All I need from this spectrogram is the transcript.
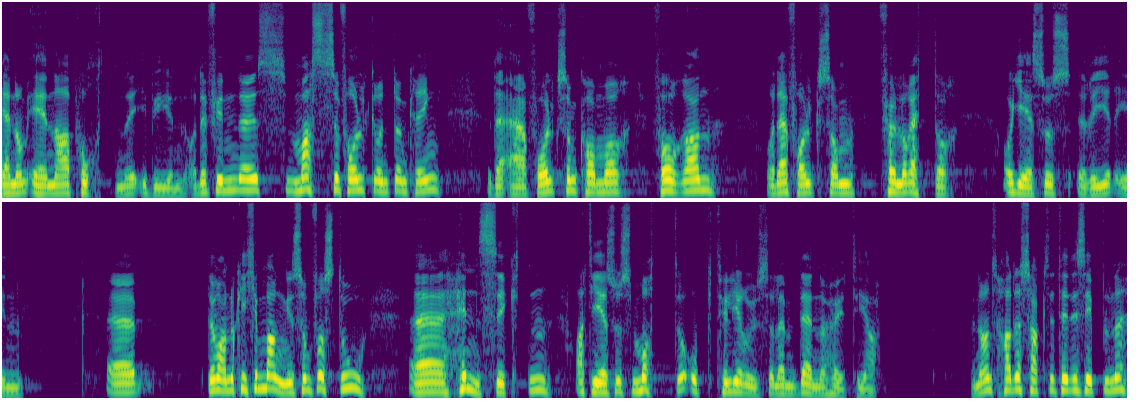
gjennom en av portene i byen. Og Det finnes masse folk rundt omkring. Det er folk som kommer foran, og det er folk som følger etter. Og Jesus rir inn. Eh, det var nok ikke mange som forsto eh, hensikten at Jesus måtte opp til Jerusalem denne høytida. Men han hadde sagt det til disiplene.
